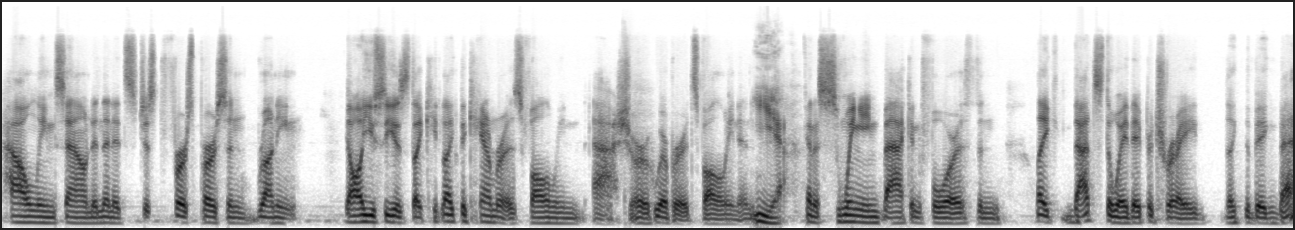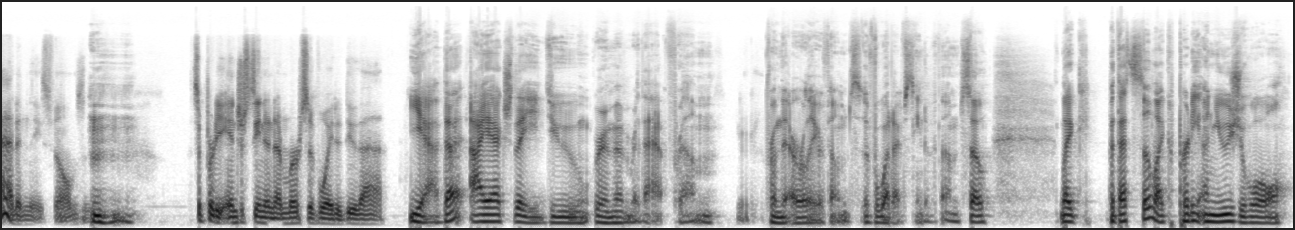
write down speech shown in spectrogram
howling sound and then it's just first person running. All you see is like like the camera is following ash or whoever it's following and yeah. kind of swinging back and forth and like that's the way they portray like the big bad in these films. Mm-hmm. it's a pretty interesting and immersive way to do that. Yeah that i actually do remember that from from the earlier films of what i've seen of them. So like but that's still like pretty unusual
